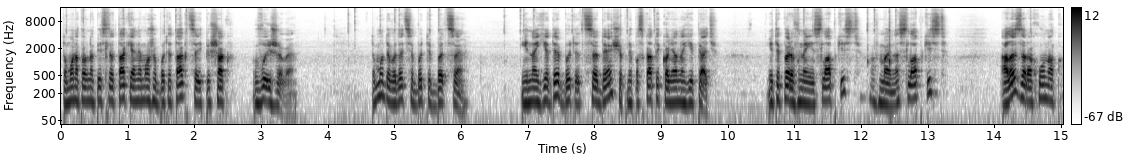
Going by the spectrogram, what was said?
Тому, напевно, після так я не можу бити так, цей пішак виживе. Тому доведеться бити BC. І на ЄД бити CD, щоб не пускати коня на Е5. І тепер в неї слабкість, в мене слабкість. Але за рахунок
